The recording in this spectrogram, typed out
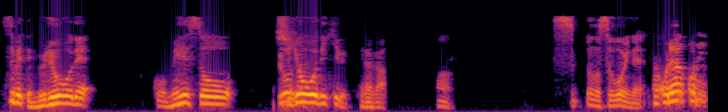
すべて無料で、こう、瞑想、修行できる寺が。す、うんすごいね。俺はこれ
